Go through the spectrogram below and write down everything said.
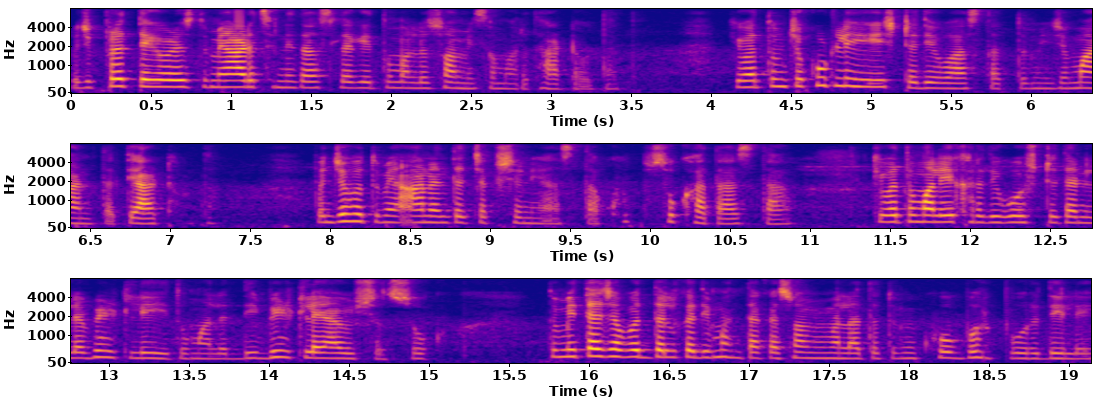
म्हणजे प्रत्येक वेळेस तुम्ही अडचणीत असल्या की तुम्हाला स्वामी समर्थ आठवतात. किंवा तुमचे कुठलेही इष्टदेव असतात तुम्ही जे मानता ते आठवता. पण जेव्हा तुम्ही आनंदाच्या क्षणी असता खूप सुखात असता किंवा तुम्हाला एखादी गोष्ट त्यांना भेटली तुम्हाला दी भेटलं आहे आयुष्यात सुख तुम्ही त्याच्याबद्दल कधी म्हणता का स्वामी मला आता तुम्ही खूप भरपूर दिले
